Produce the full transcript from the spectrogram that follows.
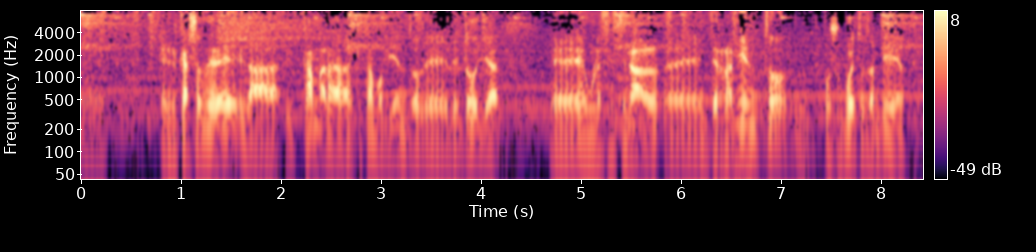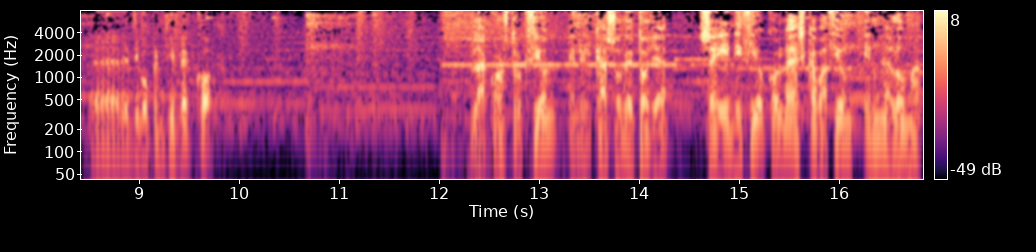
eh, en el caso de la cámara que estamos viendo de Toya, eh, es un excepcional eh, enterramiento, por supuesto también eh, de tipo principesco. La construcción, en el caso de Toya, se inició con la excavación en una loma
